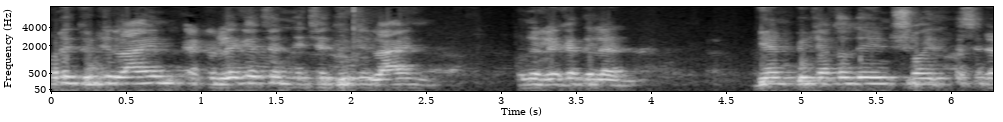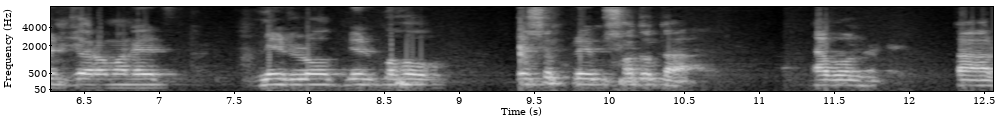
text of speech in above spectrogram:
উনি দুটি লাইন, একটু লিখেছেন, নিচে দুটি লাইন উনি লিখে দিলেন, বিএনপি যতদিন শহীদ প্রেসিডেন্ট জিয়া রহমানের নির্লোভ, নির্মোহ, দেশপ্রেম, সততা এবং তার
